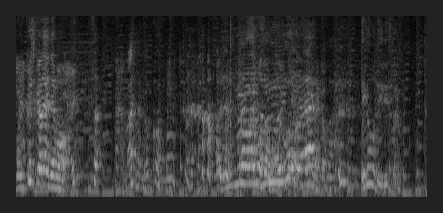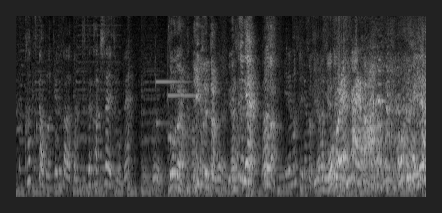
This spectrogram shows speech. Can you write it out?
もう行くしかないねもう。まだ残る。そもそもこういうことができないかも笑顔で入れてたよ勝つか負けるかだったら絶対勝ちたいですもんね。そうだよ。いいこと言った。やってんだよ。そうだ？入れます入れます。俺かよ。入れろ。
